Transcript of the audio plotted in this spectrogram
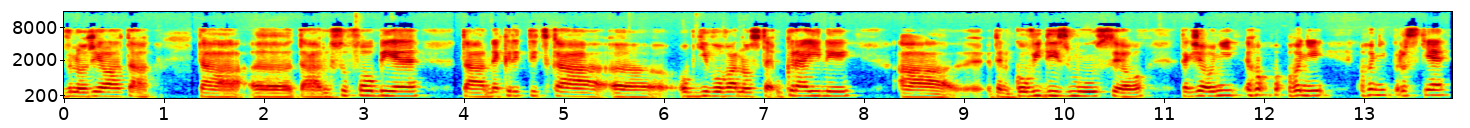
vnořila ta, ta, ta rusofobie, ta nekritická obdivovanost té Ukrajiny a ten covidismus, jo. Takže oni, oni, oni prostě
